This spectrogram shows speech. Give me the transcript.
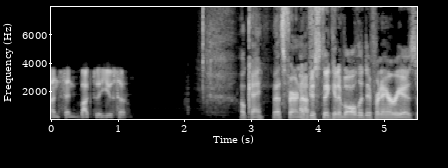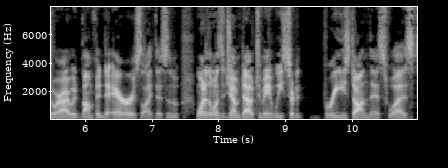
and send it back to the user. Okay, that's fair enough. I'm just thinking of all the different areas where I would bump into errors like this. And one of the ones that jumped out to me, and we sort of breezed on this, was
